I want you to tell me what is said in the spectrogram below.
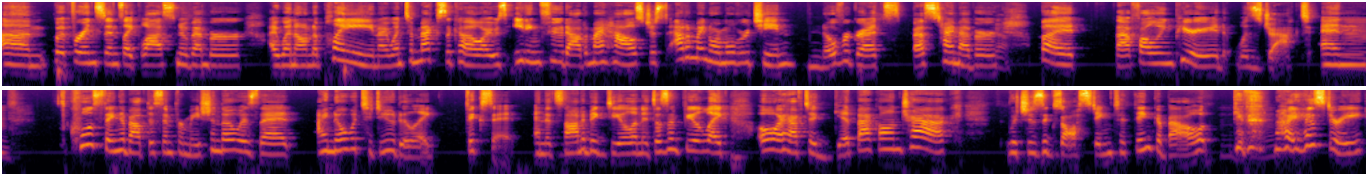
Um, but for instance, like last November, I went on a plane. I went to Mexico. I was eating food out of my house, just out of my normal routine. No regrets. Best time ever. Yeah. But that following period was jacked. And mm. the coolest thing about this information, though, is that I know what to do to like fix it and it's not a big deal and it doesn't feel like oh i have to get back on track which is exhausting to think about mm-hmm. given my history.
